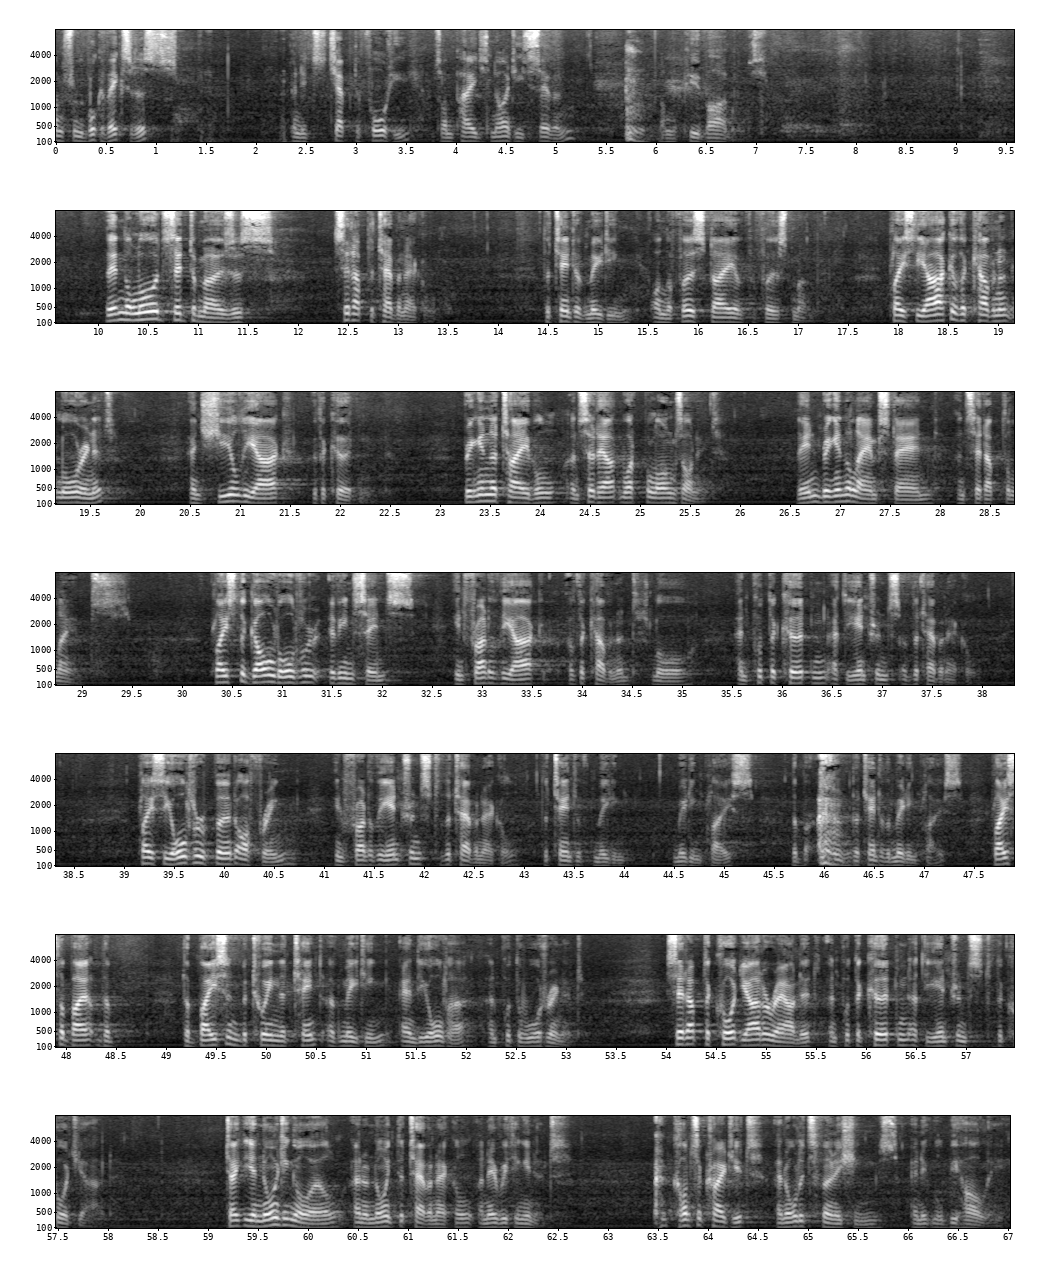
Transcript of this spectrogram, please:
comes from the book of Exodus, and it's chapter 40. It's on page 97 on the Pew Bibles. Then the Lord said to Moses, Set up the tabernacle, the tent of meeting, on the first day of the first month. Place the ark of the covenant law in it, and shield the ark with a curtain. Bring in the table and set out what belongs on it. Then bring in the lampstand and set up the lamps. Place the gold altar of incense in front of the ark of the covenant law and put the curtain at the entrance of the tabernacle. Place the altar of burnt offering in front of the entrance to the tabernacle, the tent of meeting, meeting place, the, the tent of the meeting place. Place the, the, the basin between the tent of meeting and the altar and put the water in it. Set up the courtyard around it and put the curtain at the entrance to the courtyard. Take the anointing oil and anoint the tabernacle and everything in it. Consecrate it and all its furnishings, and it will be holy.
